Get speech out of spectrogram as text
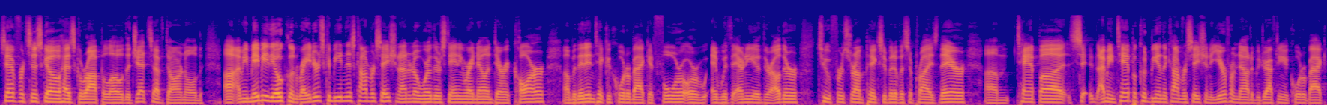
San Francisco has Garoppolo. The Jets have Darnold. Uh, I mean maybe the Oakland Raiders could be in this conversation. I don't know where they're standing right now on Derek Carr, uh, but they didn't take a quarterback at four or with any of their other two first round picks. A bit of a surprise there. Um, Tampa, I mean Tampa could be in the conversation a year from now to be drafting a quarterback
